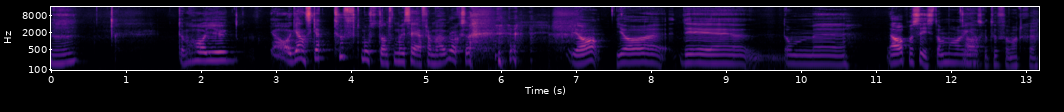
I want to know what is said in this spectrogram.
Mm. De har ju ja, ganska tufft motstånd får man ju säga framöver också. Ja, ja, det... De... eh, Ja, precis. De har ju Ja. ganska tuffa matcher.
